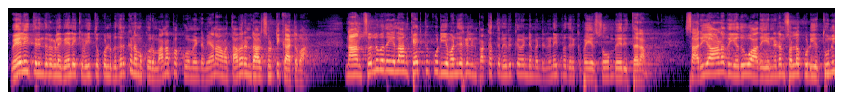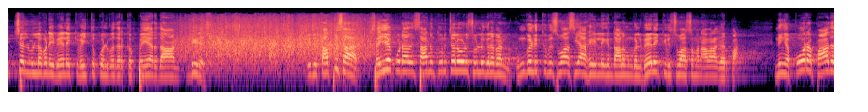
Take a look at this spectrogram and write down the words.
வேலை தெரிந்தவர்களை வேலைக்கு வைத்துக் கொள்வதற்கு நமக்கு ஒரு மனப்பக்குவம் வேண்டும். ஏன்னா அவன் தவறென்றால் சுட்டி காட்டுவான் நான் சொல்லுவதையெல்லாம் கேட்கக்கூடிய மனிதர்களின் பக்கத்தில் இருக்க வேண்டும் என்று நினைப்பதற்கு பெயர் சோம்பேறித்தனம். சரியானது எதுவோ அதை என்னிடம் சொல்லக்கூடிய துணிச்சல் உள்ளவனை வேலைக்கு வைத்துக் கொள்வதற்கு பெயர்தான் லீடர்ஷிப் இது தப்பு சார். செய்யக்கூடாது சார்னு துணிச்சலோடு சொல்லுகிறவன் உங்களுக்கு விசுவாசியாக இல்லை என்றாலும் உங்கள் வேலைக்கு விசுவாசமன் அவனாக இருப்பான். நீங்கள் போகிற பாதை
